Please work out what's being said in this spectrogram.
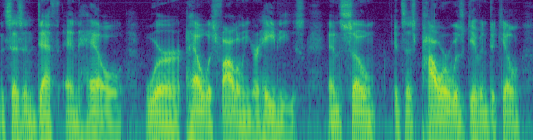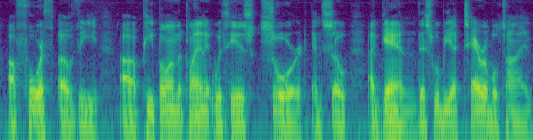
It says, In death and hell were, hell was following, or Hades. And so it says, power was given to kill a fourth of the uh, people on the planet with his sword. And so, again, this will be a terrible time.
